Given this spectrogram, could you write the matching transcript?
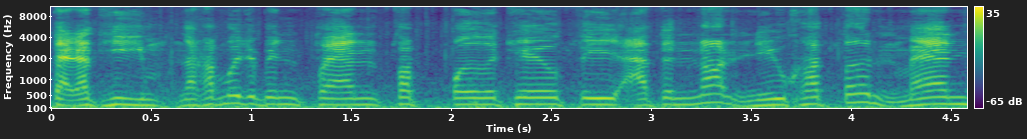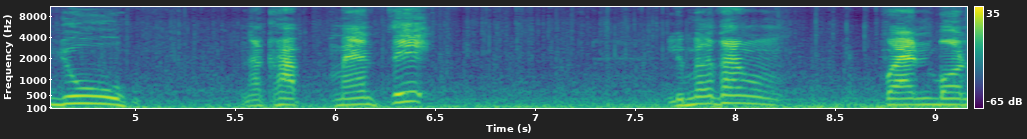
แต่ละทีมนะครับไม่ว่าจะเป็นแฟนสเปอร์เชลซีอาร์เซนอลนิวคาสเซิลแมนยูนะครับแมนซิหรือแม้กระทั่งแฟนบอล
